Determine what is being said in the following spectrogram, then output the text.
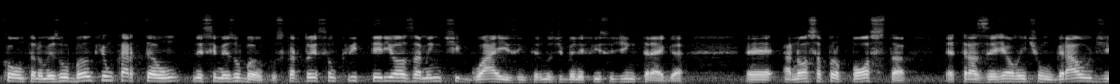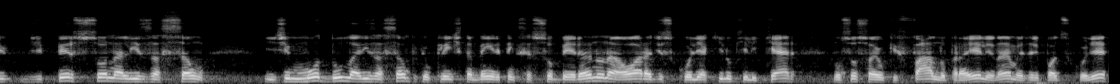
conta no mesmo banco e um cartão nesse mesmo banco. Os cartões são criteriosamente iguais em termos de benefício de entrega. É, a nossa proposta é trazer realmente um grau de, de personalização e de modularização, porque o cliente também ele tem que ser soberano na hora de escolher aquilo que ele quer não sou só eu que falo para ele, né, mas ele pode escolher,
